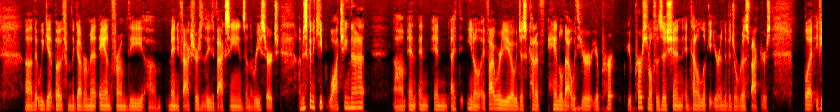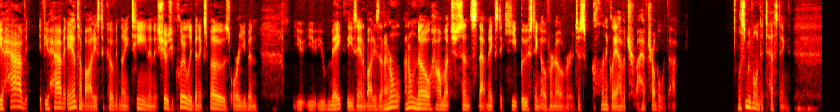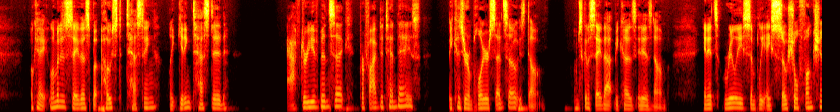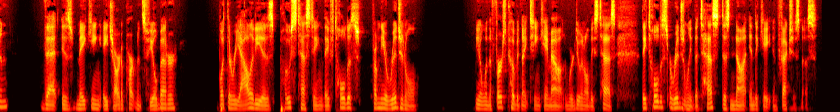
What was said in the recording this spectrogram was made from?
uh, that we get both from the government and from the um, manufacturers of these vaccines and the research. I'm just going to keep watching that. Um, and and and I, th- you know, if I were you, I would just kind of handle that with your your per, your personal physician and kind of look at your individual risk factors. But if you have if you have antibodies to COVID nineteen and it shows you clearly been exposed or you've been you, you you make these antibodies that I don't I don't know how much sense that makes to keep boosting over and over. It just clinically I have a tr- I have trouble with that. Let's move on to testing. Okay, let me just say this, but post testing, like getting tested after you've been sick for five to 10 days because your employer said so is dumb. I'm just going to say that because it is dumb. And it's really simply a social function that is making HR departments feel better. But the reality is, post testing, they've told us from the original, you know, when the first COVID 19 came out and we're doing all these tests, they told us originally the test does not indicate infectiousness.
